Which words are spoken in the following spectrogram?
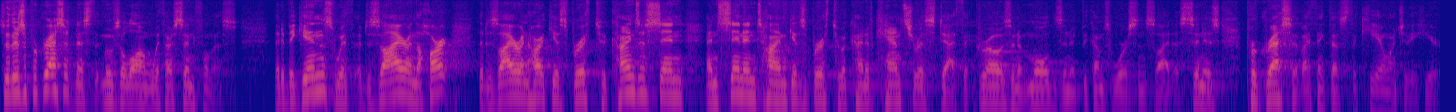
So there's a progressiveness that moves along with our sinfulness. That it begins with a desire in the heart. The desire in the heart gives birth to kinds of sin, and sin in time gives birth to a kind of cancerous death. It grows and it molds and it becomes worse inside us. Sin is progressive. I think that's the key I want you to hear.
